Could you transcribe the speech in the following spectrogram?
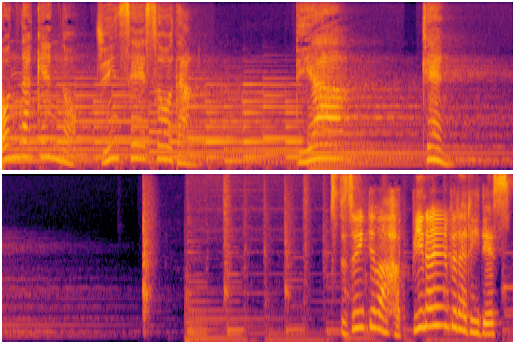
本田健の人生相談。 Dear Ken 続いてはハッピーライブラリーです。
